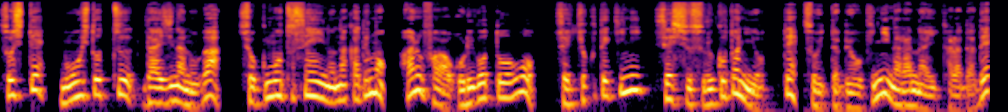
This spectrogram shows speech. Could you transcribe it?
そしてもう一つ大事なのが、食物繊維の中でもアルファオリゴ糖を積極的に摂取することによって、そういった病気にならない体で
